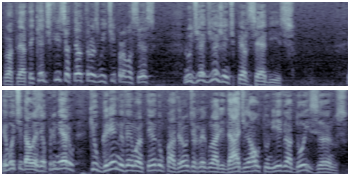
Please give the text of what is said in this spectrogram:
no atleta. E que é difícil até eu transmitir para vocês. No dia a dia a gente percebe isso. Eu vou te dar um exemplo. Primeiro, que o Grêmio vem mantendo um padrão de regularidade em alto nível há dois anos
